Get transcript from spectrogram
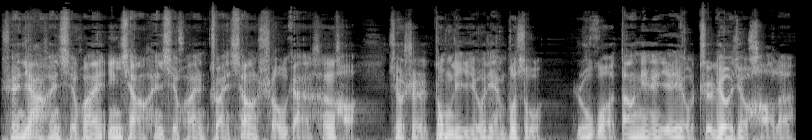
悬架很喜欢，音响很喜欢，转向手感很好，就是动力有点不足。如果当年也有直六就好了。”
